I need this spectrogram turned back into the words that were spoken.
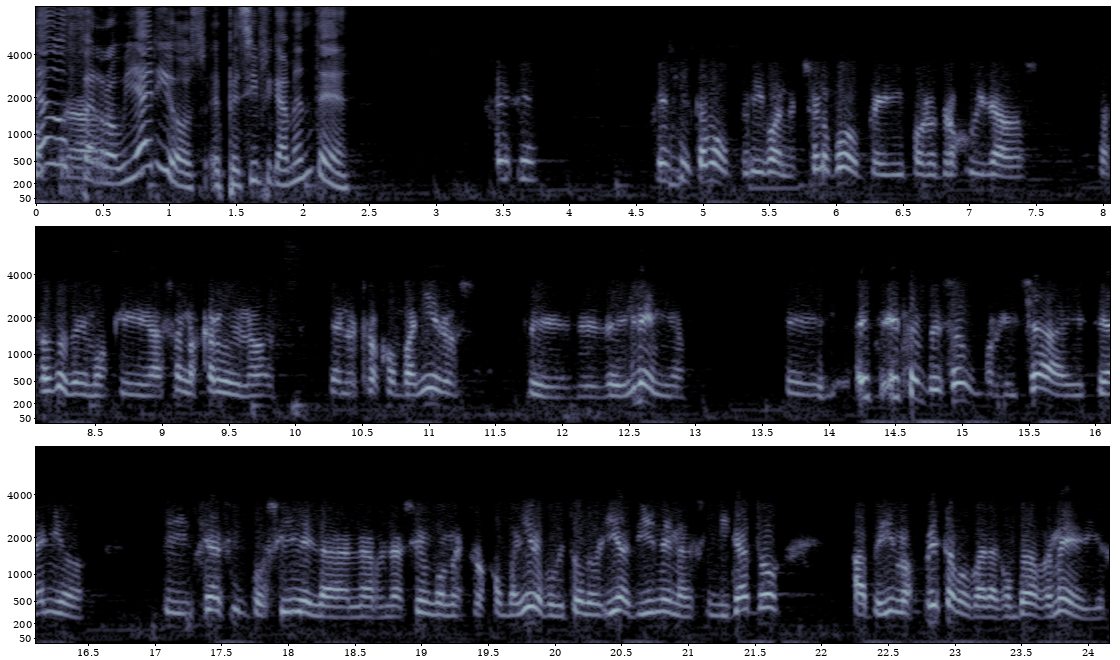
jubilados para- ferroviarios específicamente? Sí, sí. Sí, sí, estamos. Y bueno, yo no puedo pedir por otros jubilados. Nosotros tenemos que hacernos cargo de, los, de nuestros compañeros de- de- gremio. Eh, est- esto empezó porque ya este año eh, se hace imposible la, la relación con nuestros compañeros porque todos los días vienen al sindicato a pedirnos préstamos para comprar remedios.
